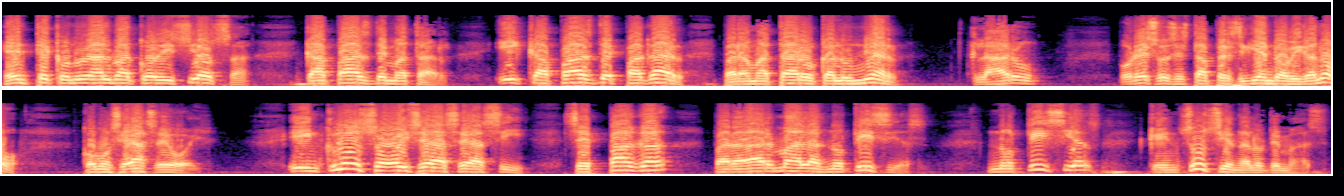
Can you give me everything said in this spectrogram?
gente con un alma codiciosa, capaz de matar y capaz de pagar para matar o calumniar. Claro, por eso se está persiguiendo a Viganó, como se hace hoy. Incluso hoy se hace así, se paga para dar malas noticias, noticias que ensucian a los demás.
